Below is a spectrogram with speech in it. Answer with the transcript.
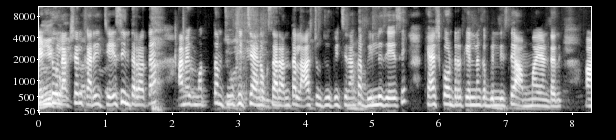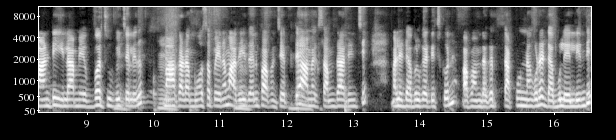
రెండు లక్షలు ఖరీదు చేసిన తర్వాత ఆమెకు మొత్తం చూపించాను ఒకసారి అంతా లాస్ట్ చూపించినాక బిల్లు చేసి క్యాష్ కౌంటర్కి వెళ్ళినాక బిల్లు ఇస్తే అమ్మాయి అంటది ఆంటీ ఇలా మేము ఎవ్వరు చూపించలేదు మా అక్కడ మోసపోయినాం అది ఇదని పాపం చెప్తే ఆమెకు సంపాదించి మళ్ళీ డబ్బులు కట్టించుకొని పాపం దగ్గర తక్కువ ఉన్నా కూడా డబ్బులు వెళ్ళింది.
